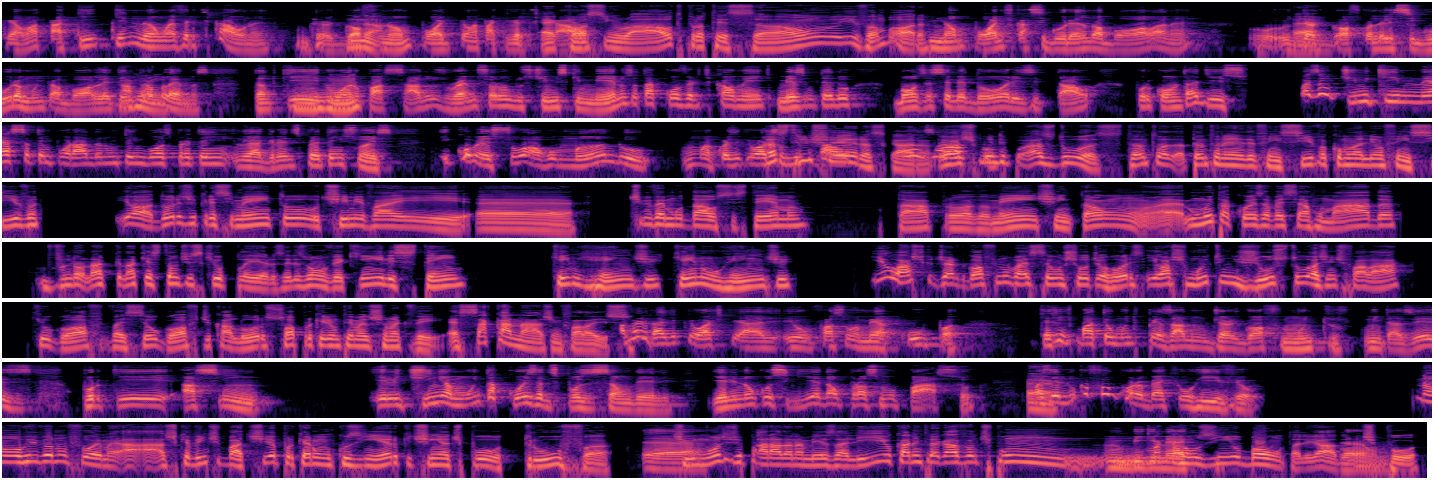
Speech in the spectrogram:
Que é um ataque que não é vertical, né? O Jared Goff não, não pode ter um ataque vertical. É crossing route, proteção e vambora. Não pode ficar segurando a bola, né? O é. Jared Goff, quando ele segura muito a bola, ele tem tá problemas. Tanto que uhum. no ano passado os Rams foram um dos times que menos atacou verticalmente, mesmo tendo bons recebedores e tal, por conta disso. Mas é um time que nessa temporada não tem boas preten... Né, grandes pretensões. E começou arrumando uma coisa que eu acho As trincheiras, cara. Exato. Eu acho muito as duas, tanto, tanto na linha defensiva como na linha ofensiva. E ó, dores de crescimento, o time vai é... o time vai mudar o sistema, tá? Provavelmente. Então, é, muita coisa vai ser arrumada. Na, na questão de skill players, eles vão ver quem eles têm, quem rende, quem não rende. E eu acho que o Jared Goff não vai ser um show de horrores. E eu acho muito injusto a gente falar que o Goff vai ser o Goff de calor só porque ele não tem mais o Sean McVay. É sacanagem falar isso. A verdade é que eu acho que eu faço uma meia-culpa que a gente bateu muito pesado no Jared Goff muito, muitas vezes, porque, assim, ele tinha muita coisa à disposição dele e ele não conseguia dar o próximo passo. É. Mas ele nunca foi um quarterback horrível. Não, horrível não foi, mas a, acho que a gente batia porque era um cozinheiro que tinha, tipo, trufa. É. Tinha um monte de parada na mesa ali e o cara entregava, tipo, um, um, um macarrãozinho Mac. bom, tá ligado? É, tipo.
